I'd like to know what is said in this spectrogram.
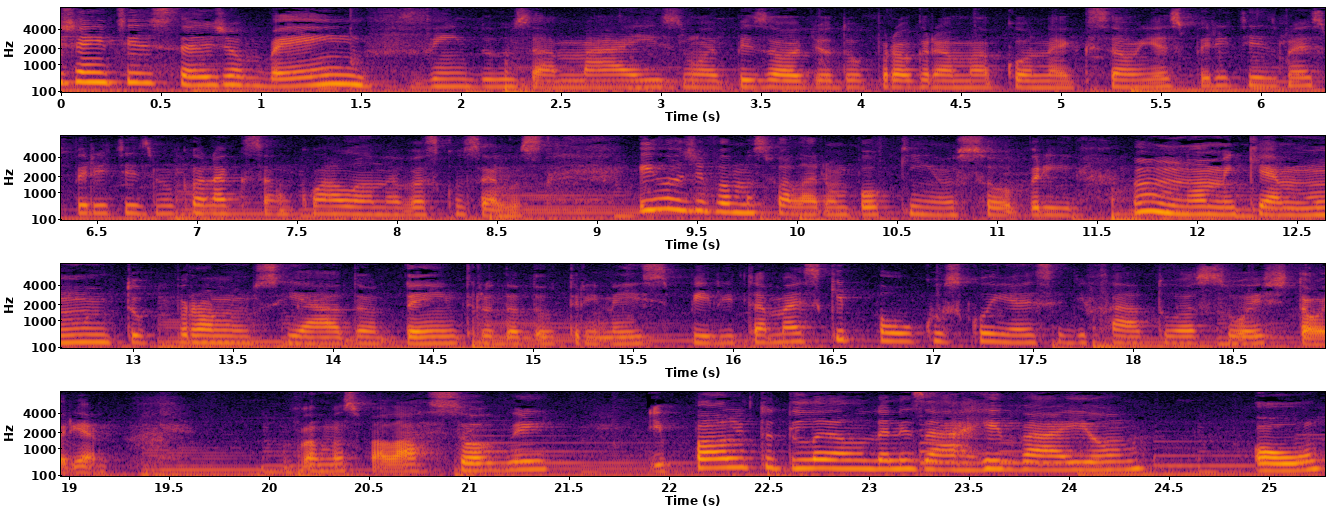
gente, sejam bem-vindos a mais um episódio do programa Conexão e Espiritismo, Espiritismo e Conexão com Alana Vasconcelos. E hoje vamos falar um pouquinho sobre um nome que é muito pronunciado dentro da doutrina espírita, mas que poucos conhecem de fato a sua história. Vamos falar sobre Hipólito de Leão Denizar Rivaio, ou,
